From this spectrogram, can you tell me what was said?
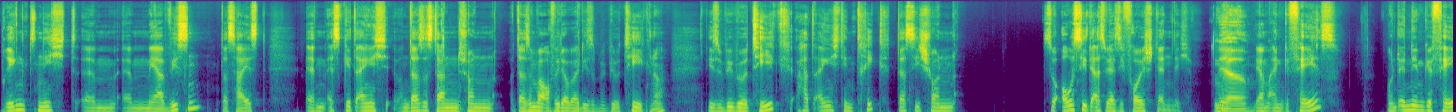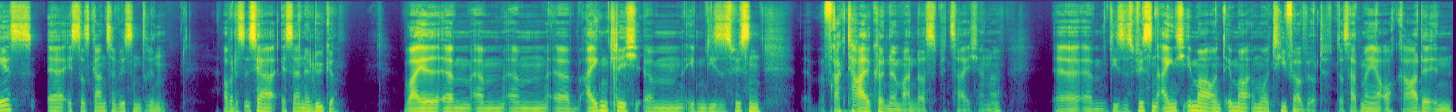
bringt nicht ähm, ähm, mehr Wissen. Das heißt, ähm, es geht eigentlich, und das ist dann schon, da sind wir auch wieder bei dieser Bibliothek, ne? Diese Bibliothek hat eigentlich den Trick, dass sie schon so aussieht, als wäre sie vollständig. ja. Wir haben ein Gefäß und in dem Gefäß äh, ist das ganze Wissen drin. Aber das ist ja, ist ja eine Lüge. Weil ähm, ähm, ähm, äh, eigentlich ähm, eben dieses Wissen, äh, fraktal könnte man das bezeichnen, ne? Äh, ähm, dieses Wissen eigentlich immer und immer immer tiefer wird. Das hat man ja auch gerade in,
